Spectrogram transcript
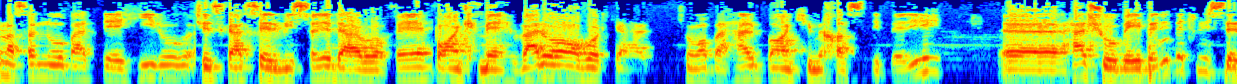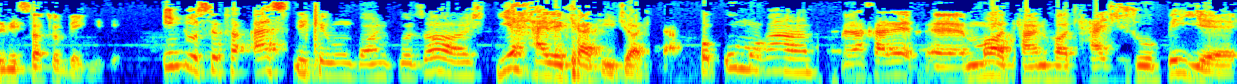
مثلا نوبت دهی رو چیز کرد سرویس های در واقع بانک محور رو آورد که شما به هر بانکی می‌خواستی بری هر شعبه ای بری بتونی سرویسات رو بگیری. این دو تا اصلی که اون بانک گذاشت یه حرکت ایجاد کرد. خب اون موقع هم بالاخره ما تنها تجربه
